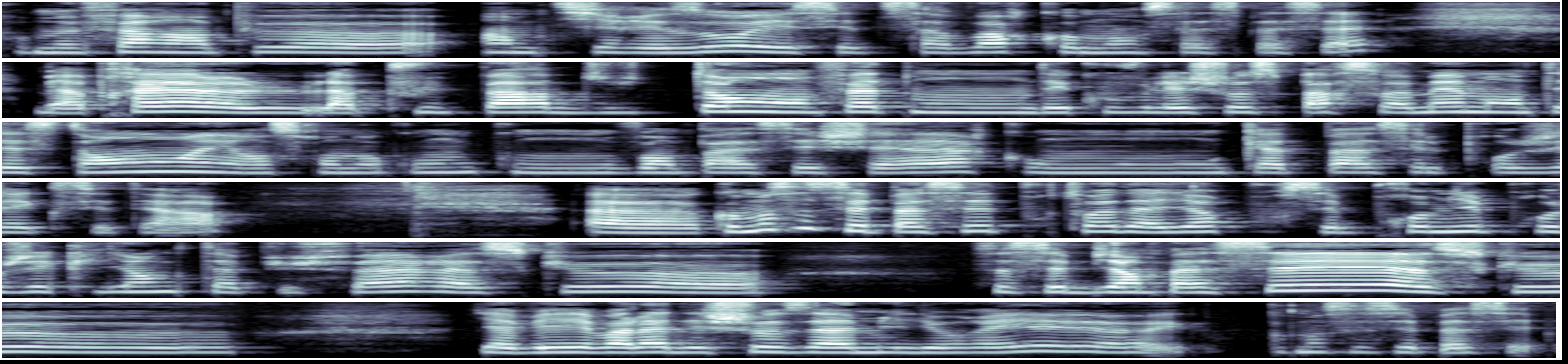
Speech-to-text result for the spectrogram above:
pour me faire un peu un petit réseau et essayer de savoir comment ça se passait. Mais après, la plupart du temps, en fait, on découvre les choses par soi-même en testant et en se rendant compte qu'on vend pas assez cher, qu'on cadre pas assez le projet, etc. Euh, comment ça s'est passé pour toi d'ailleurs pour ces premiers projets clients que tu as pu faire? Est-ce que euh, ça s'est bien passé? Est-ce que il y avait voilà des choses à améliorer? Euh, Comment ça s'est passé?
